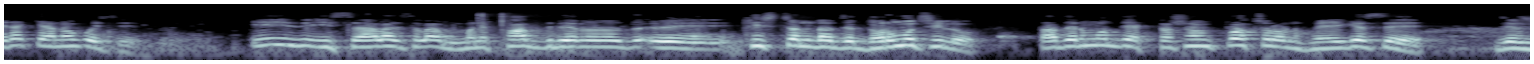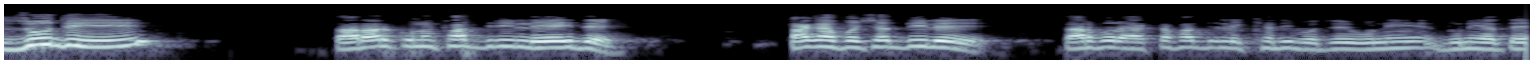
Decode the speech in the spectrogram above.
এটা কেন কইছে? এই যে ঈসা আলাহ ইসলাম মানে পাদ্রের খ্রিস্টানরা যে ধর্ম ছিল, তাদের মধ্যে একটা সময় প্রচলন হয়ে গেছে যে যদি তারার কোনো ফাদ্রি লেই দেয়, টাকা পয়সা দিলে তারপরে একটা ফাদ্রি লিখে দিব যে উনি দুনিয়াতে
